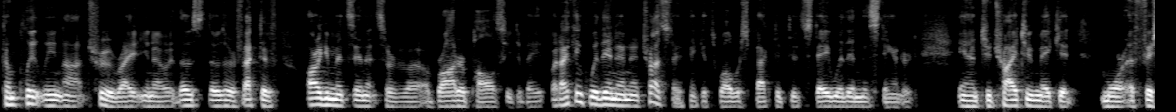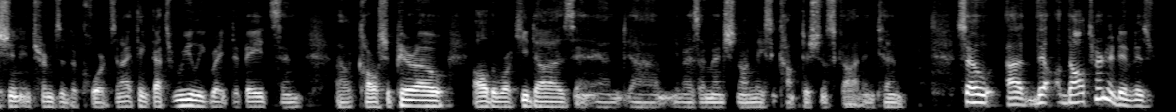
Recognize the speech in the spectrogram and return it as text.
completely not true right you know those those are effective arguments in it sort of a, a broader policy debate but i think within antitrust i think it's well respected to stay within the standard and to try to make it more efficient in terms of the courts. And i think that's really great debates and uh, carl shapiro all the work he does and, and um, you know as i mentioned on nascent competition scott and tim. So uh, the the alternative is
